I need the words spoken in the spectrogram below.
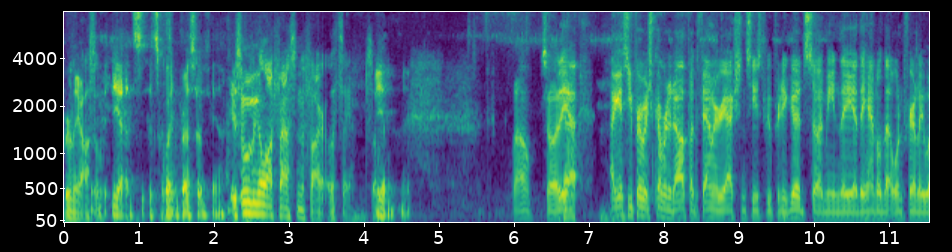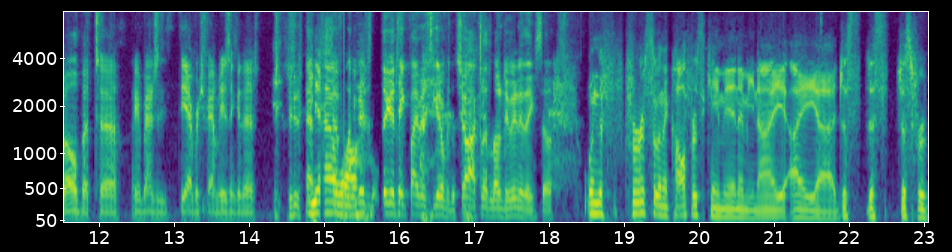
really awesome. Yeah, it's it's quite impressive. Yeah, it's moving a lot faster than the fire. Let's say. So. Yeah. Wow. So yeah. yeah. I guess you pretty much covered it off, but the family reaction seems to be pretty good. So I mean, they they handled that one fairly well. But uh, I imagine the average family isn't going to. Yeah, well, they're going to take five minutes to get over the shock, let alone do anything. So when the first when the call first came in, I mean, I I uh, just just just for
